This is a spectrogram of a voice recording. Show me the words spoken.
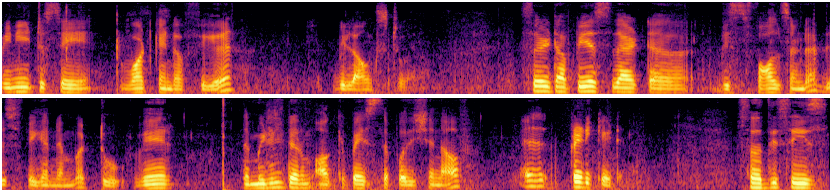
we need to say what kind of figure it belongs to. So it appears that uh, this falls under this figure number 2 where the middle term occupies the position of a predicate. So this is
